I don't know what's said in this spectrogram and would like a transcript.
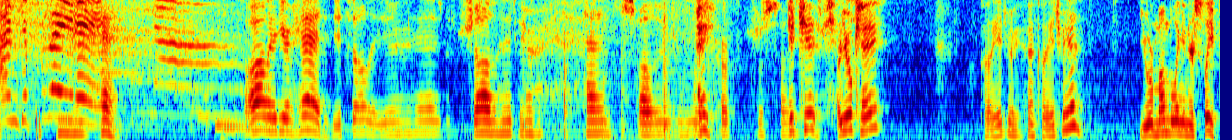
I'm It's in your deflated! head. It's all in your head. It's all in your head. It's all in your head. It's all in your Hey. head. Hey, kid, are you okay? Uncle Adrian. Uncle Adrian. You were mumbling in your sleep.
